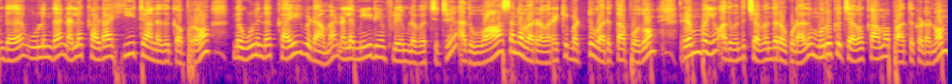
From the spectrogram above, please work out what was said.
இந்த உளுந்தை நல்லா கடா ஹீட் ஆனதுக்கப்புறம் இந்த உளுந்தை கை விடாமல் நல்லா மீடியம் ஃப்ளேமில் வச்சுட்டு அது வாசனை வர்ற வரைக்கும் மட்டும் வறுத்தா போதும். ரொம்பையும் அது வந்து செவந்துடக்கூடாது முறுக்கு செவக்காமல் பார்த்துக்கிடணும்.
